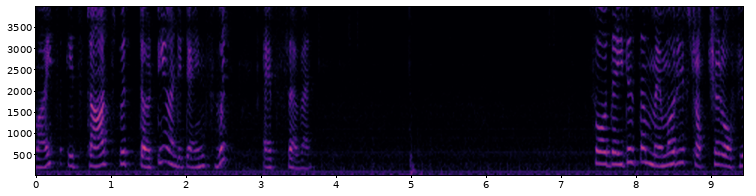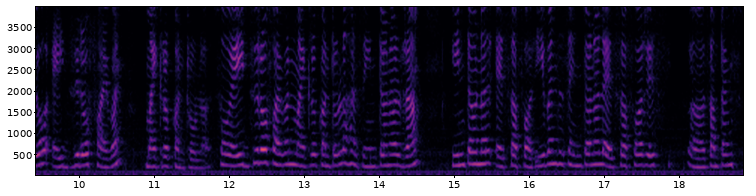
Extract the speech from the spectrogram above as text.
bytes. It starts with 30 and it ends with F7 so the, it is the memory structure of your 8051 microcontroller. So 8051 microcontroller has internal RAM internal SFR even this internal SFR is uh, sometimes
